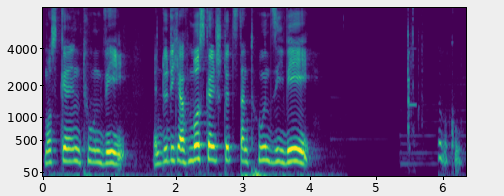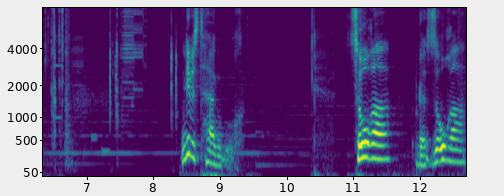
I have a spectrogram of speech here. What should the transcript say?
Muskeln tun weh. Wenn du dich auf Muskeln stützt, dann tun sie weh. Aber cool. Liebes Tagebuch. Zora oder Sora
